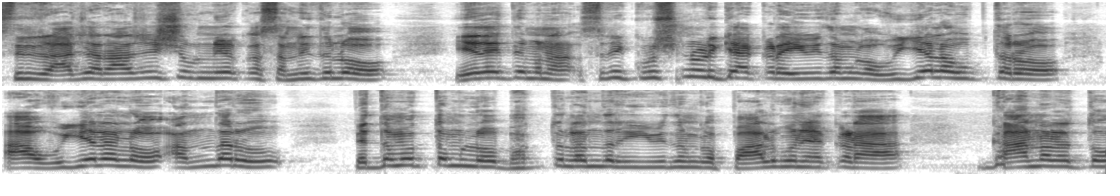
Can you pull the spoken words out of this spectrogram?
శ్రీ రాజరాజేశ్వరుని యొక్క సన్నిధిలో ఏదైతే మన శ్రీ కృష్ణుడికి అక్కడ ఈ విధంగా ఉయ్యల ఊపుతారో ఆ ఉయ్యలలో అందరూ పెద్ద మొత్తంలో భక్తులందరూ ఈ విధంగా పాల్గొని అక్కడ గానాలతో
